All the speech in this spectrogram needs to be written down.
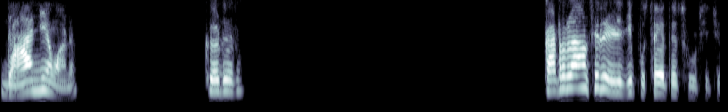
ധാന്യമാണ് കേടുവരും കടലാസിൽ എഴുതി പുസ്തകത്തിൽ സൂക്ഷിച്ചു.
